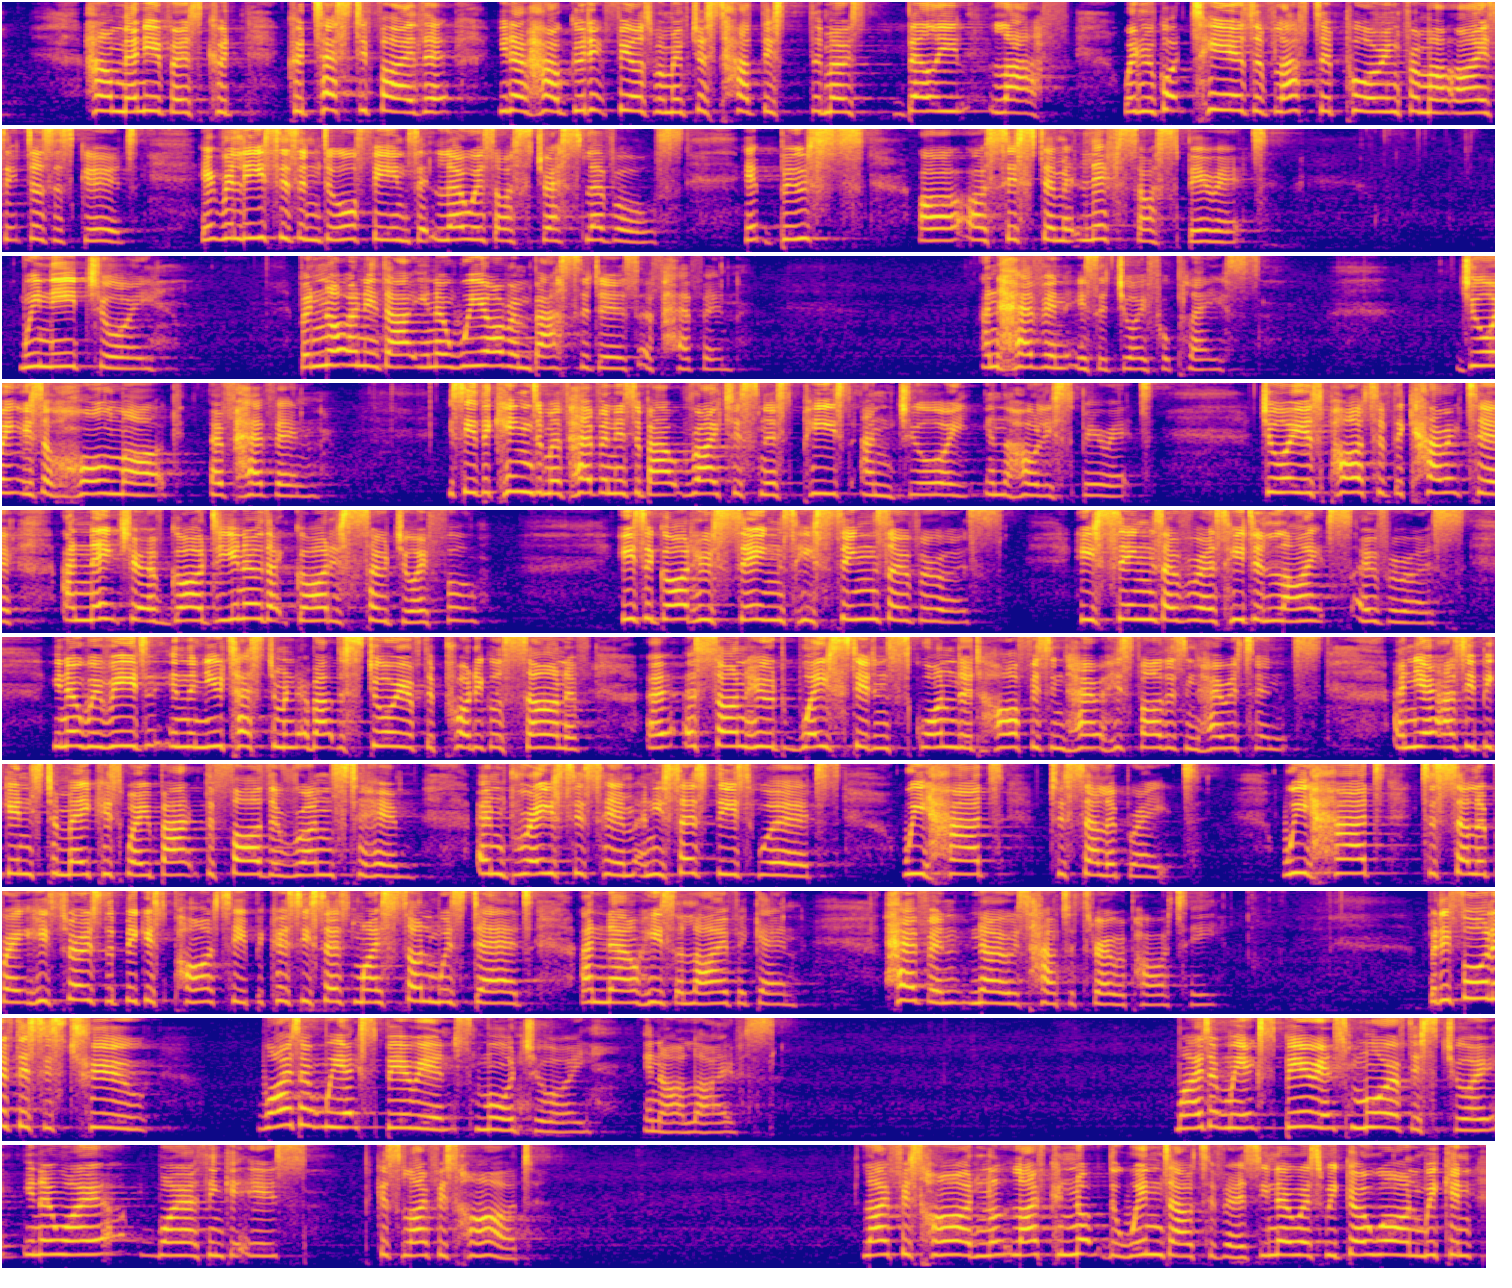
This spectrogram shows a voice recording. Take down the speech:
How many of us could, could testify that, you know, how good it feels when we've just had this, the most belly laugh? When we've got tears of laughter pouring from our eyes, it does us good. It releases endorphins, it lowers our stress levels, it boosts our, our system, it lifts our spirit. We need joy. But not only that, you know, we are ambassadors of heaven. And heaven is a joyful place. Joy is a hallmark of heaven. You see, the kingdom of heaven is about righteousness, peace, and joy in the Holy Spirit. Joy is part of the character and nature of God. Do you know that God is so joyful? He's a God who sings. He sings over us. He sings over us. He delights over us. You know, we read in the New Testament about the story of the prodigal son, of a, a son who'd wasted and squandered half his, inher- his father's inheritance. And yet, as he begins to make his way back, the father runs to him, embraces him, and he says these words We had to celebrate. We had to celebrate. He throws the biggest party because he says, My son was dead and now he's alive again. Heaven knows how to throw a party. But if all of this is true, why don't we experience more joy in our lives? Why don't we experience more of this joy? You know why, why I think it is? Because life is hard. Life is hard, and life can knock the wind out of us. You know, as we go on, we can,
